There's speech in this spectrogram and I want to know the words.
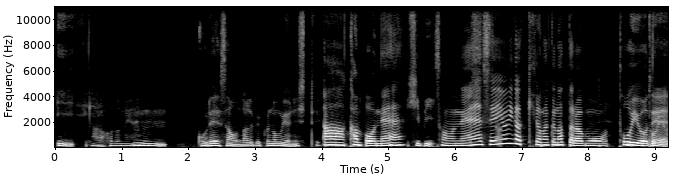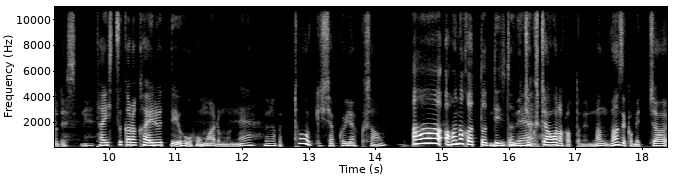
いい。なるほどね。うん。五苓散をなるべく飲むようにして、ああ、漢方ね。日々、そうね。西洋医学効かなくなったらもう東洋東洋でですね。体質から変えるっていう方法もあるもんね。でもなんか、陶器芍薬散ああ、合わなかったって言ってたね。めちゃくちゃ合わなかったね。な、なぜかめっちゃ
